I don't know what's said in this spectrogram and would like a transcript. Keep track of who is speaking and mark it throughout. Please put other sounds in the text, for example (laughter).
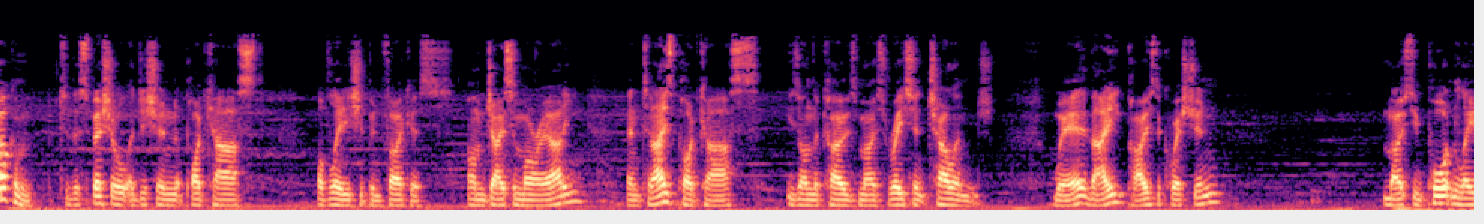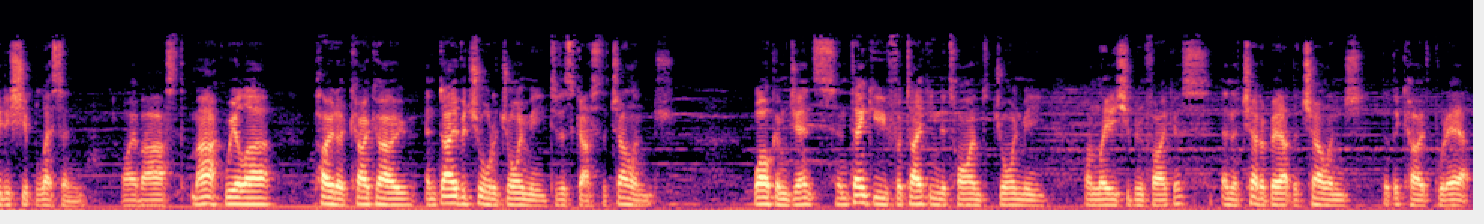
Speaker 1: Welcome to the special edition podcast of Leadership in Focus. I'm Jason Moriarty, and today's podcast is on the Cove's most recent challenge, where they posed the question Most important leadership lesson. I've asked Mark Wheeler, Poata Kaukau, and David Shaw to join me to discuss the challenge. Welcome, gents, and thank you for taking the time to join me on Leadership in Focus and the chat about the challenge that the Cove put out.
